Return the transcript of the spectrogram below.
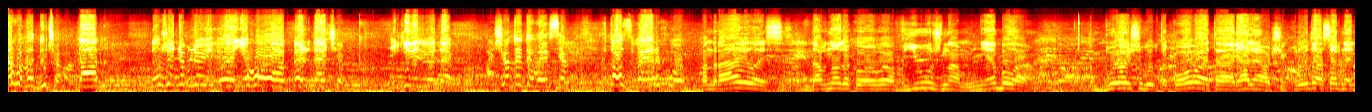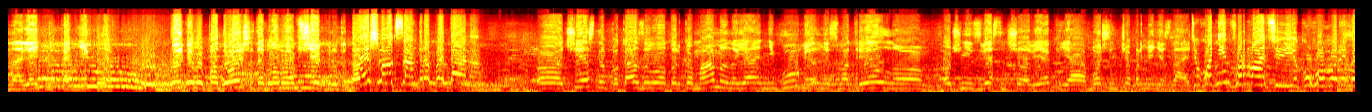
цього ведучого? Так. Дуже люблю е, його передачі, які він веде. А що ти дивився? Хто зверху? Понравилось. Давно такого в Южном не было. Больше бы такого. Это реально очень круто, особенно на летних каникулах. Только бы подольше, это было бы вообще круто. Да? Знаєш Олександра Педана? Э, Честно, показывала только мама, но я не гуглил, не смотрел, но очень известный человек. Я больше ничего про него не знаю. Сьогодні інформацію, яку говорили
